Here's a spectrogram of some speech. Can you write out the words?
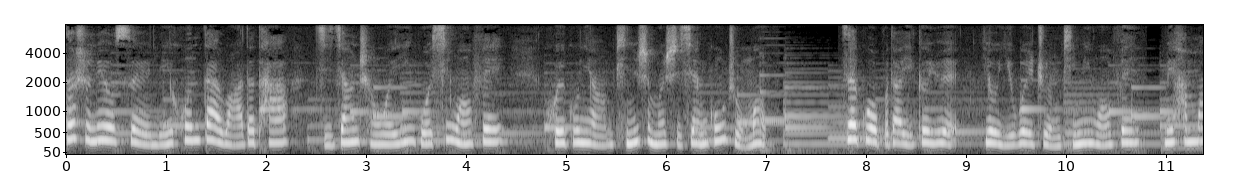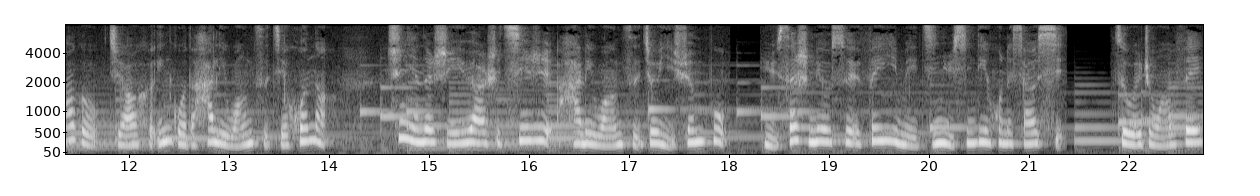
三十六岁离婚带娃的她，即将成为英国新王妃。灰姑娘凭什么实现公主梦？再过不到一个月，又一位准平民王妃梅罕· g o 就要和英国的哈里王子结婚了。去年的十一月二十七日，哈里王子就已宣布与三十六岁非裔美籍女星订婚的消息。作为准王妃，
